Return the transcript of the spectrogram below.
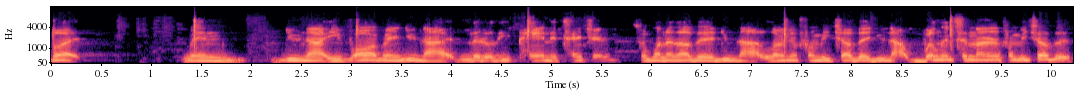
but when you're not evolving you're not literally paying attention to one another you're not learning from each other you're not willing to learn from each other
